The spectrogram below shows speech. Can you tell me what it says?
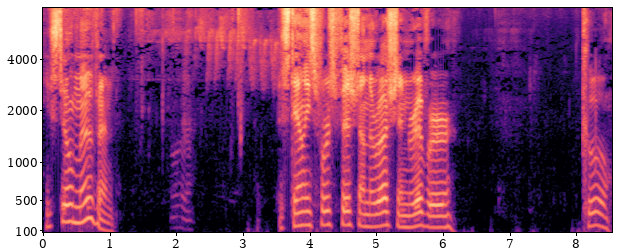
He's still moving. Okay. Stanley's first fish on the Russian River. Cool.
